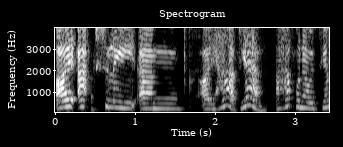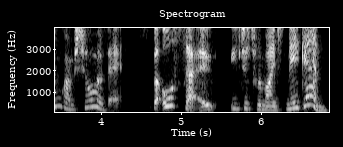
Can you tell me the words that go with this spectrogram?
I actually, um, I have. Yeah, I have when I was younger. I'm sure of it. But also, you've just reminded me again.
